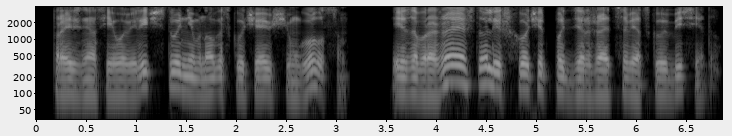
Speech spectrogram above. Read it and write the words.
— произнес его величество немного скучающим голосом, изображая, что лишь хочет поддержать светскую беседу.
